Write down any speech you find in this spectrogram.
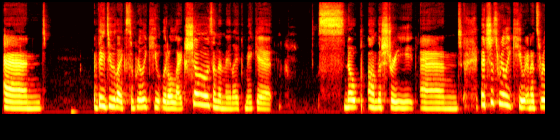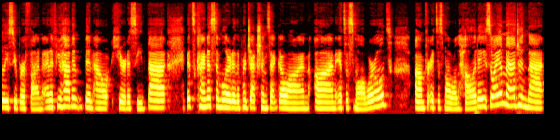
And they do like some really cute little like shows and then they like make it Snope on the street and it's just really cute and it's really super fun. And if you haven't been out here to see that, it's kind of similar to the projections that go on on It's a Small World um, for It's a Small World holiday. So I imagine that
